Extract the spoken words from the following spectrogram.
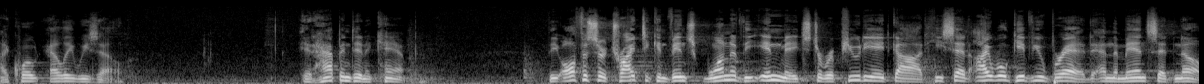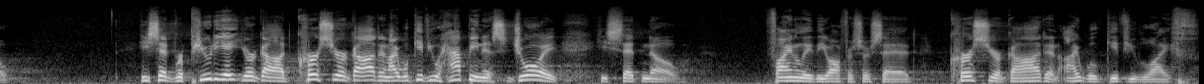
I quote Elie Wiesel It happened in a camp. The officer tried to convince one of the inmates to repudiate God. He said, I will give you bread. And the man said, No. He said, Repudiate your God, curse your God, and I will give you happiness, joy. He said, No. Finally, the officer said, Curse your God, and I will give you life.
